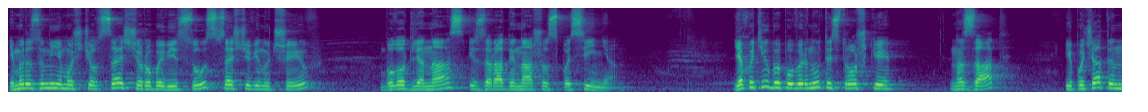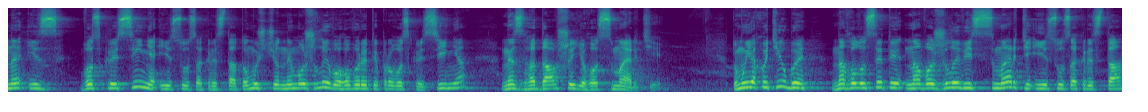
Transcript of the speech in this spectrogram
і ми розуміємо, що все, що робив Ісус, все, що Він учив, було для нас і заради нашого спасіння. Я хотів би повернутися трошки назад і почати не із Воскресіння Ісуса Христа, тому що неможливо говорити про Воскресіння, не згадавши Його смерті. Тому я хотів би наголосити на важливість смерті Ісуса Христа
